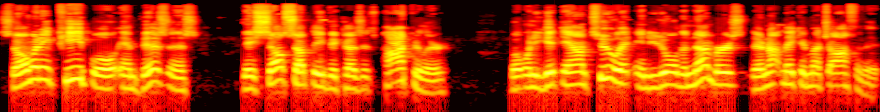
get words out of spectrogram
So many people in business, they sell something because it's popular, but when you get down to it and you do all the numbers, they're not making much off of it.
